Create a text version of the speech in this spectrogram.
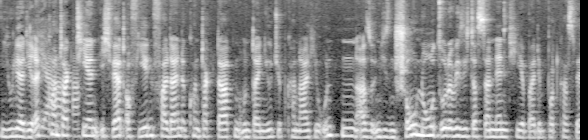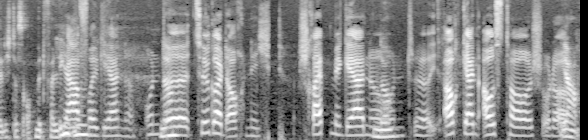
Julia direkt ja. kontaktieren. Ich werde auf jeden Fall deine Kontaktdaten und deinen YouTube-Kanal hier unten, also in diesen Show Notes oder wie sich das dann nennt, hier bei dem Podcast werde ich das auch mit verlinken. Ja, voll gerne. Und ne? äh, zögert auch nicht. Schreibt mir gerne ne? und äh, auch gern Austausch oder. Ja,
